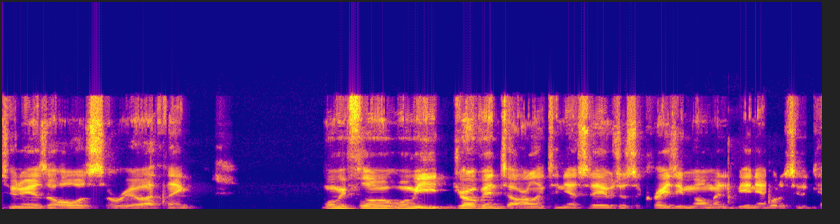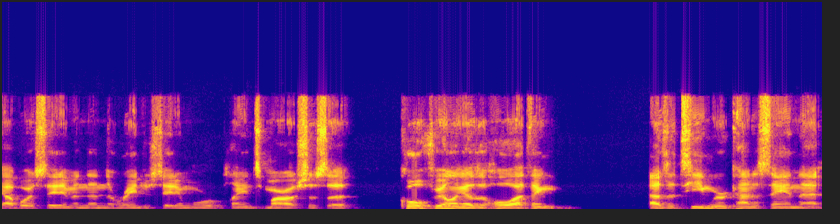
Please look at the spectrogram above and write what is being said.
opportunity as a whole is surreal. I think when we flew when we drove into Arlington yesterday, it was just a crazy moment being able to see the Cowboys Stadium and then the Ranger Stadium where we're playing tomorrow. It's just a cool feeling as a whole. I think as a team, we were kind of saying that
